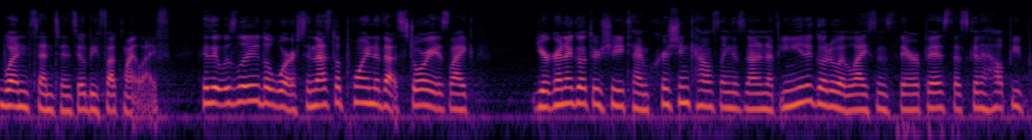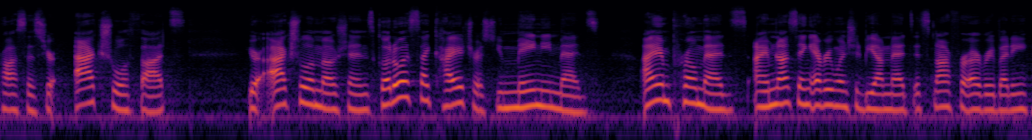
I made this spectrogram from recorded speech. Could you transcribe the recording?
one sentence, it would be "fuck my life" because it was literally the worst. And that's the point of that story. Is like you're gonna go through shitty time. Christian counseling is not enough. You need to go to a licensed therapist that's gonna help you process your actual thoughts, your actual emotions. Go to a psychiatrist. You may need meds. I am pro meds. I am not saying everyone should be on meds. It's not for everybody,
